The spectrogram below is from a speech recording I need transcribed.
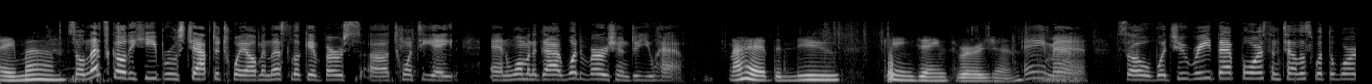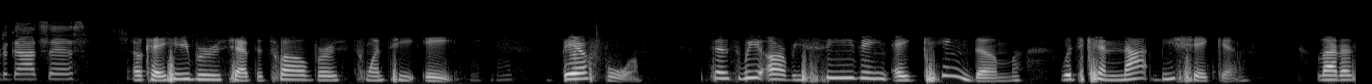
Amen. So let's go to Hebrews chapter 12 and let's look at verse uh, 28. And woman of God, what version do you have? I have the new King James Version. Amen. So would you read that for us and tell us what the Word of God says? Okay, Hebrews chapter 12, verse 28. Therefore, since we are receiving a kingdom which cannot be shaken, let us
